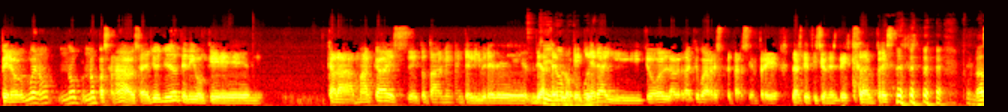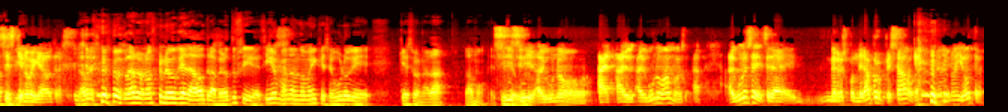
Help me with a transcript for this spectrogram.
Pero bueno, no, no pasa nada. O sea, yo, yo ya te digo que cada marca es eh, totalmente libre de, hacer lo que quiera y yo la verdad que voy a respetar siempre las decisiones de cada empresa. pues es que no me queda otra. claro, no, no, queda otra, pero tú sigue, sigue mandándome que seguro que, que sonará. Vamos, sí, sí, alguno, alguno vamos, alguno se, me responderá por pesado, no, hay otra.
